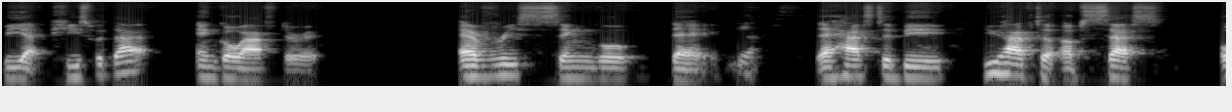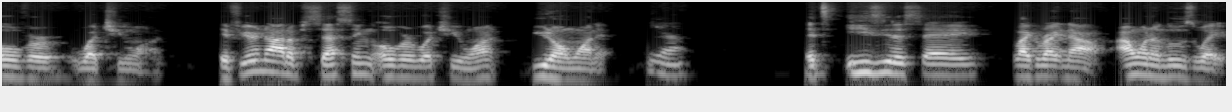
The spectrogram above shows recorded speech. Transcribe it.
be at peace with that and go after it every single day. Yeah. There has to be, you have to obsess over what you want. If you're not obsessing over what you want, you don't want it. Yeah. It's easy to say, like right now, I want to lose weight.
